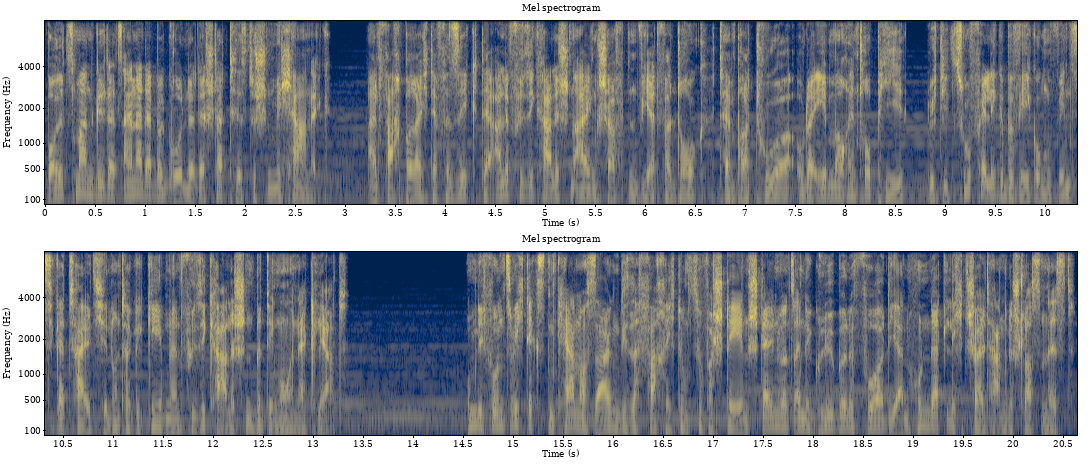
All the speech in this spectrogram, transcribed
Boltzmann gilt als einer der Begründer der statistischen Mechanik, ein Fachbereich der Physik, der alle physikalischen Eigenschaften wie etwa Druck, Temperatur oder eben auch Entropie durch die zufällige Bewegung winziger Teilchen unter gegebenen physikalischen Bedingungen erklärt. Um die für uns wichtigsten Kernaussagen dieser Fachrichtung zu verstehen, stellen wir uns eine Glühbirne vor, die an 100 Lichtschalter angeschlossen ist.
